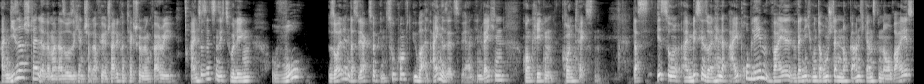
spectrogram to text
an dieser Stelle, wenn man also sich dafür entscheidet, Contextual Inquiry einzusetzen, sich zu überlegen, wo soll denn das Werkzeug in Zukunft überall eingesetzt werden? In welchen konkreten Kontexten? Das ist so ein bisschen so ein Henne-Ei-Problem, weil wenn ich unter Umständen noch gar nicht ganz genau weiß,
